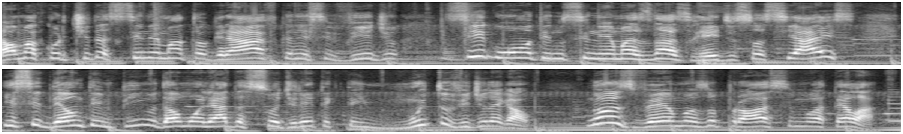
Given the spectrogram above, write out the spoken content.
dá uma curtida cinematográfica nesse vídeo, siga Ontem nos Cinemas nas redes sociais e se der um tempinho, dá uma olhada à sua direita que tem muito vídeo legal. Nos vemos no próximo, até lá!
